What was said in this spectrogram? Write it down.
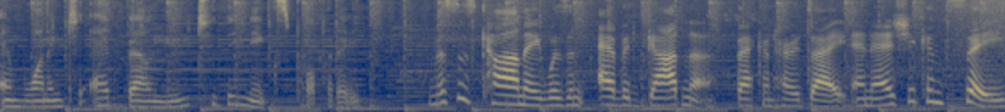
and wanting to add value to their next property. Mrs. Carney was an avid gardener back in her day and as you can see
